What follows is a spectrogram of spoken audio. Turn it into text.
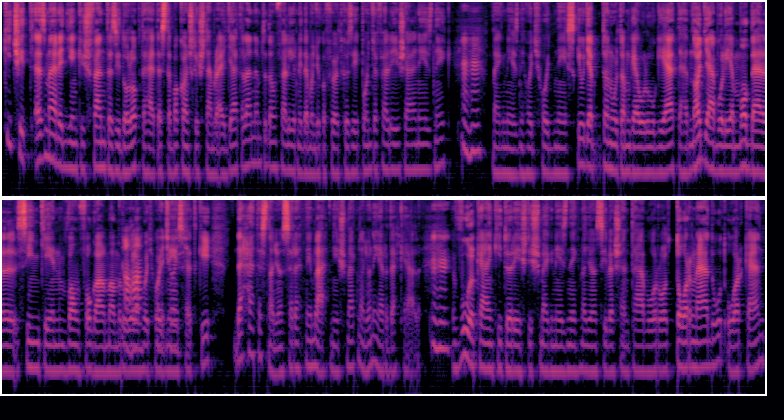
kicsit, ez már egy ilyen kis fantasy dolog, tehát ezt a bakancslistámra egyáltalán nem tudom felírni, de mondjuk a föld középpontja felé is elnéznék, Uh-huh. megnézni, hogy hogy néz ki. Ugye tanultam geológiát, tehát nagyjából ilyen modell szintjén van fogalmam róla, Aha, hogy hogy, hogy hogy hogy. nézhet ki, de hát ezt nagyon szeretném látni is, mert nagyon érdekel. Uh-huh. Vulkánkitörést is megnéznék nagyon szívesen távolról, tornádót, orkánt,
